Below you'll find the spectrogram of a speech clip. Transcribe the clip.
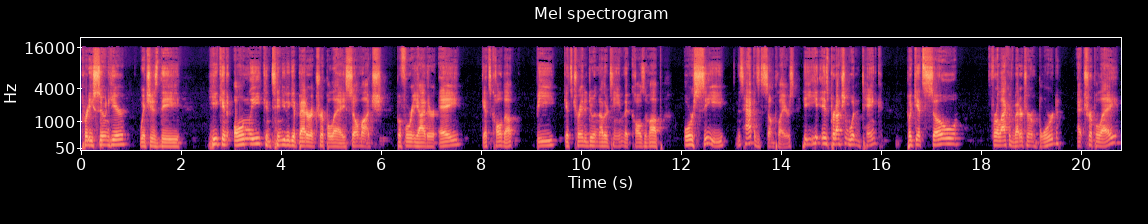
pretty soon here, which is the he can only continue to get better at AAA so much before he either a gets called up, b gets traded to another team that calls him up, or c this happens to some players. He, his production wouldn't tank, but gets so for lack of a better term, bored at AAA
